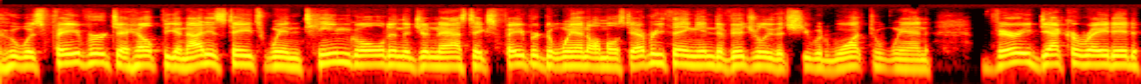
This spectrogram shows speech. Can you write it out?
who was favored to help the United States win team gold in the gymnastics, favored to win almost everything individually that she would want to win. Very decorated,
